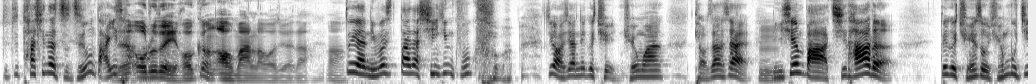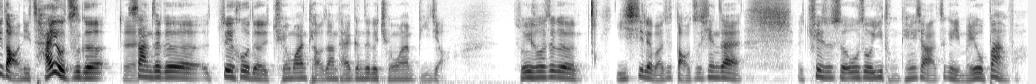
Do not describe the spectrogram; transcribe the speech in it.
就就他现在只只用打一场，欧洲队以后更傲慢了，我觉得啊。对呀、你们大家辛辛苦苦，就好像那个拳拳王挑战赛，嗯你先把其他的这个拳手全部击倒，你才有资格上这个最后的拳王挑战台跟这个拳王比较。所以说这个一系列吧，就导致现在呃确实是欧洲一统天下，这个也没有办法，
